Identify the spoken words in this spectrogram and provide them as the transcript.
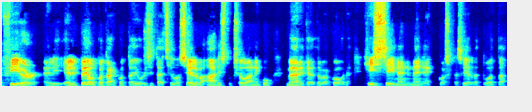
fear, eli, eli pelko tarkoittaa juuri sitä, että sillä on selvä, ahdistuksella on niin kuin määriteltävä kohde. Hissiin en mene, koska siellä tuota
